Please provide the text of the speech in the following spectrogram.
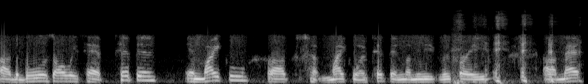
Uh, the Bulls always had Pippen and Michael, uh, Michael and Pippen. Let me rephrase. uh, Matt,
